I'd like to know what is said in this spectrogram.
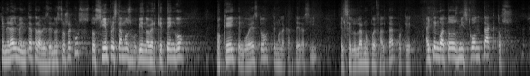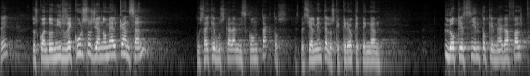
Generalmente a través de nuestros recursos. Entonces siempre estamos viendo a ver qué tengo. Ok, tengo esto, tengo la cartera, sí. El celular no puede faltar porque ahí tengo a todos mis contactos. Entonces cuando mis recursos ya no me alcanzan, pues hay que buscar a mis contactos, especialmente a los que creo que tengan lo que siento que me haga falta.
